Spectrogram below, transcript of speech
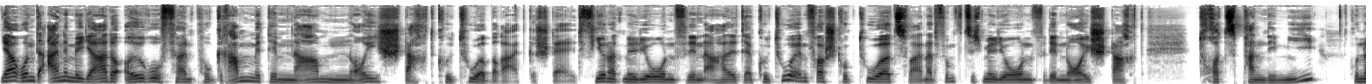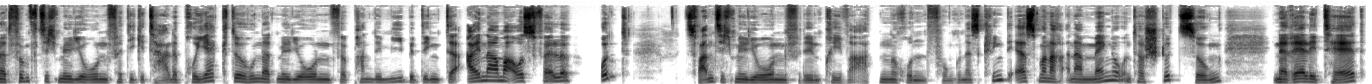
ja rund eine Milliarde Euro für ein Programm mit dem Namen Neustart Kultur bereitgestellt. 400 Millionen für den Erhalt der Kulturinfrastruktur, 250 Millionen für den Neustart trotz Pandemie 150 Millionen für digitale Projekte, 100 Millionen für pandemiebedingte Einnahmeausfälle und 20 Millionen für den privaten Rundfunk. Und das klingt erstmal nach einer Menge Unterstützung. In der Realität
